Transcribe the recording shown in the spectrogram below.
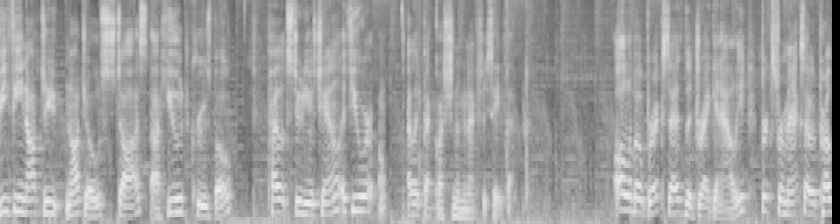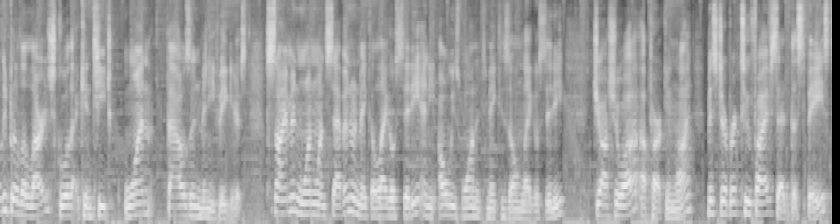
Beefy Nacho, Nachos Stoss, a huge cruise boat. Pilot Studios channel. If you were... Oh, I like that question. I'm going to actually save that. All About Bricks says the Dragon Alley. Bricks for Max, I would probably build a large school that can teach 1,000 minifigures. Simon117 would make a Lego city, and he always wanted to make his own Lego city. Joshua, a parking lot. Mr. Brick25 said the space.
